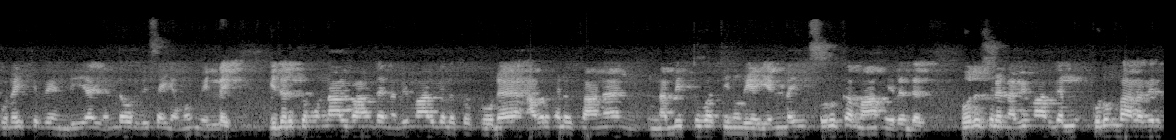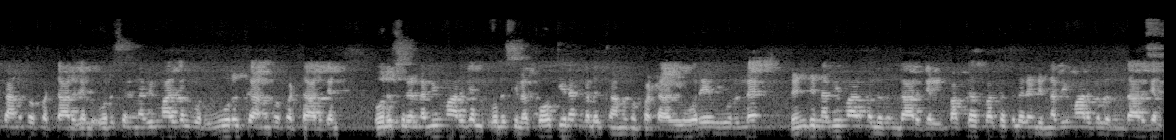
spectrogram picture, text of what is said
குறைக்க வேண்டிய எந்த ஒரு விஷயமும் இல்லை. இதற்கு முன்னால் வாழ்ந்த நபிமார்களுக்கு கூட அவர்களுக்கான நபித்துவத்தினுடைய எல்லை சுருக்கமாக இருந்தது. ஒரு சில நபிமார்கள் குடும்ப அளவிற்கு அனுப்பப்பட்டார்கள் ஒரு சில நபிமார்கள் ஒரு ஊருக்கு அனுப்பப்பட்டார்கள். ஒரு சில நபிமார்கள் ஒரு சில கோத்திரங்களுக்கு அனுப்பப்பட்டார்கள். ஒரே ஊர்ல ரெண்டு நபிமார்கள் இருந்தார்கள். பக்க பக்கத்துல ரெண்டு நபிமார்கள் இருந்தார்கள்.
